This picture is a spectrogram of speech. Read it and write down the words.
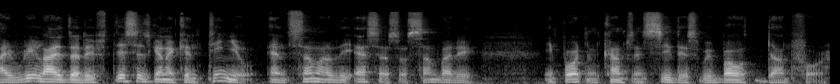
I realized that if this is going to continue and some of the SS or somebody important comes and see this, we're both done for.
